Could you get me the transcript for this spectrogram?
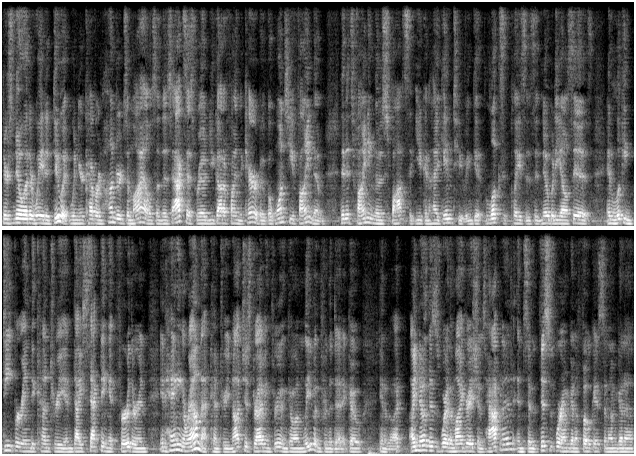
there's no other way to do it when you're covering hundreds of miles of this access road. You got to find the caribou, but once you find them, then it's finding those spots that you can hike into and get looks at places that nobody else is and looking deeper into country and dissecting it further and, and hanging around that country, not just driving through and go, I'm leaving for the day. Go, you know, I, I know this is where the migration is happening, and so this is where I'm going to focus and I'm going to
